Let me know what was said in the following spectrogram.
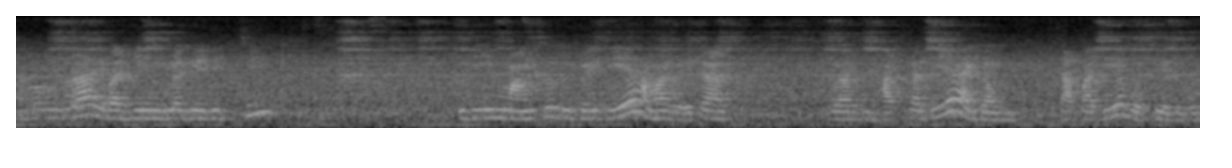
দেখো বন্ধুরা, এবার ডিমগুলো দিয়ে দিচ্ছি। ডিম, মাংস দুটোই দিয়ে আমার এটা ভাতটা দিয়ে একদম চাপা দিয়ে বসিয়ে দেবো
